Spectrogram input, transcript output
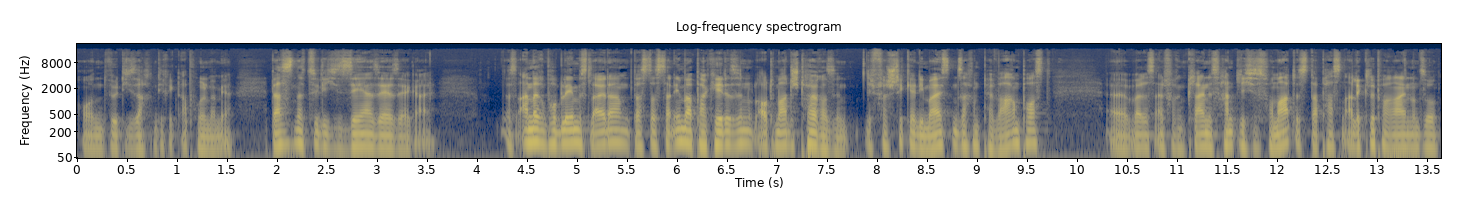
und wird die Sachen direkt abholen bei mir. Das ist natürlich sehr, sehr, sehr geil. Das andere Problem ist leider, dass das dann immer Pakete sind und automatisch teurer sind. Ich verschicke ja die meisten Sachen per Warenpost, äh, weil das einfach ein kleines handliches Format ist. Da passen alle Clipper rein und so.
